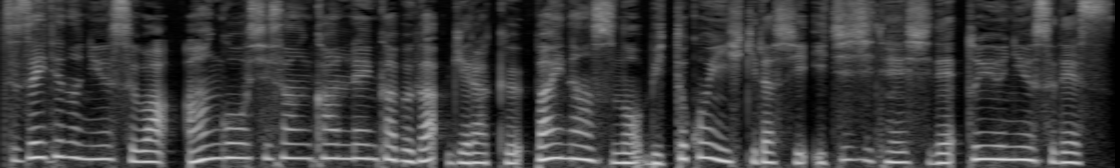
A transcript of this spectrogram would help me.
続いてのニュースは暗号資産関連株が下落、バイナンスのビットコイン引き出し一時停止でというニュースです。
